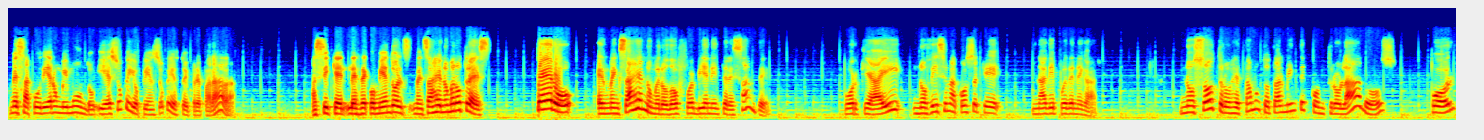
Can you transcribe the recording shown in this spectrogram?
me sacudieron mi mundo. Y eso que yo pienso que yo estoy preparada. Así que les recomiendo el mensaje número tres, pero el mensaje número dos fue bien interesante, porque ahí nos dice una cosa que nadie puede negar. Nosotros estamos totalmente controlados por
